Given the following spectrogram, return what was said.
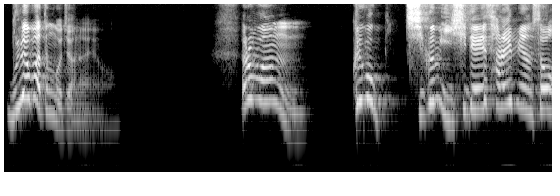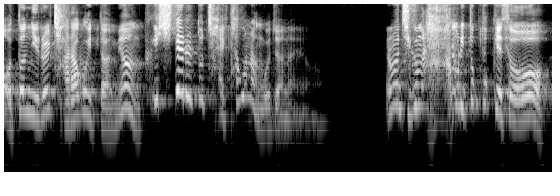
물려받은 거잖아요. 여러분 그리고 지금 이 시대에 살면서 어떤 일을 잘하고 있다면 그게 시대를 또 잘 타고난 거잖아요. 여러분 지금 아무리 똑똑해서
